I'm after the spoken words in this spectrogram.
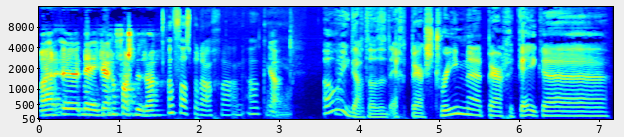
Maar eh, nee, ik krijg een vast bedrag. Oh, vast bedrag gewoon. Oké. Ja. ja. Oh, ik dacht dat het echt per stream, eh, per gekeken,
